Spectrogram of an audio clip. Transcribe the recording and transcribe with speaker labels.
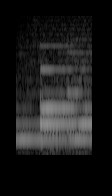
Speaker 1: Música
